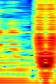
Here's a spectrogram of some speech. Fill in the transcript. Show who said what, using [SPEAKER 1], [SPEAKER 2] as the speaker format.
[SPEAKER 1] الثوار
